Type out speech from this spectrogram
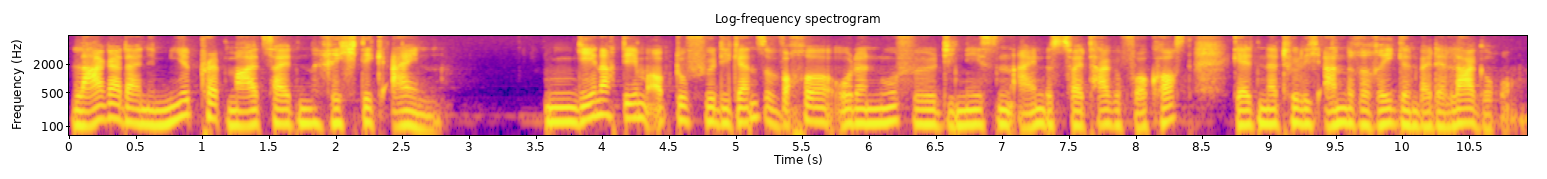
Lager deine Meal Prep Mahlzeiten richtig ein. Je nachdem, ob du für die ganze Woche oder nur für die nächsten ein bis zwei Tage vorkochst, gelten natürlich andere Regeln bei der Lagerung.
